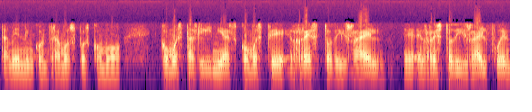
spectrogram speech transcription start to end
también encontramos pues como, como estas líneas, como este resto de Israel, eh, el resto de Israel fue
